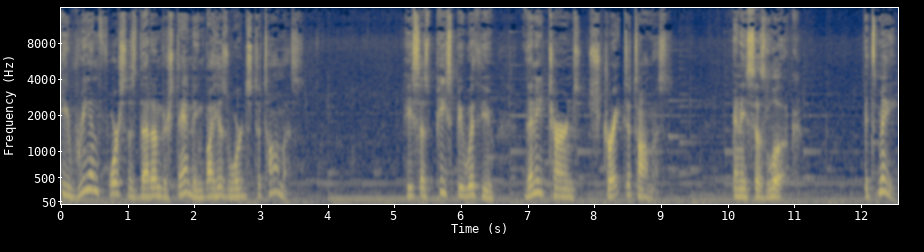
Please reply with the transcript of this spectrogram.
He reinforces that understanding by his words to Thomas. He says, Peace be with you. Then he turns straight to Thomas and he says, Look, it's me.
